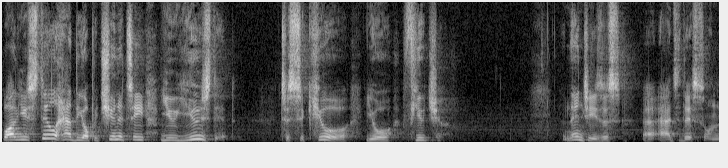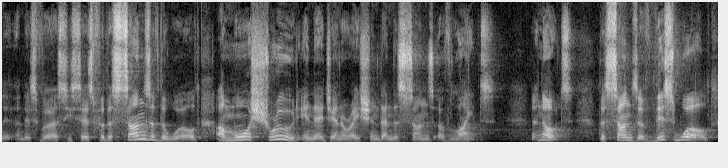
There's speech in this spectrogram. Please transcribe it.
while you still had the opportunity, you used it to secure your future. And then Jesus uh, adds this on, the, on this verse. He says, For the sons of the world are more shrewd in their generation than the sons of light. Now, note, the sons of this world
